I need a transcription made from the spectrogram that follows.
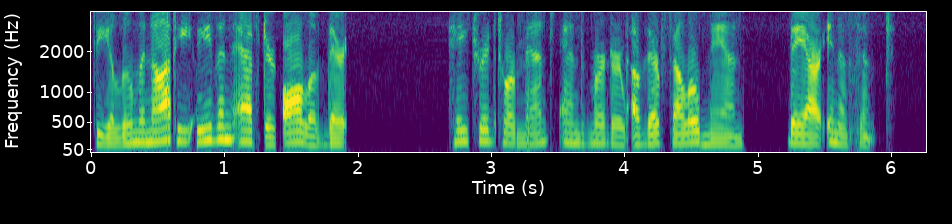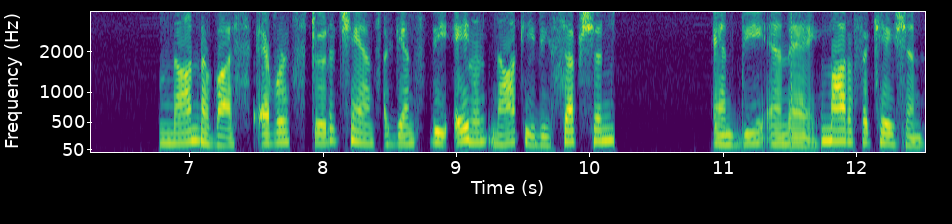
The Illuminati even after all of their hatred torment and murder of their fellow man, they are innocent. None of us ever stood a chance against the Anunnaki deception and DNA modification.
